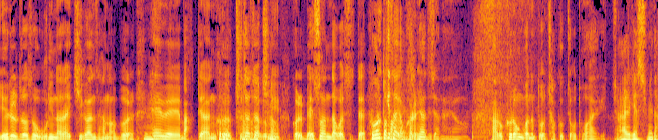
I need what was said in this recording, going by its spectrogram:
예를 들어서 우리나라의 기관 산업을 음. 해외에 막대한 그 그렇죠. 그 투자 자금이 그렇죠. 그걸 매수한다고 했을 때 흑기사 역할을 해야 되잖아요. 바로 그런 거는 또 적극적으로 도와야겠죠. 알겠습니다.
